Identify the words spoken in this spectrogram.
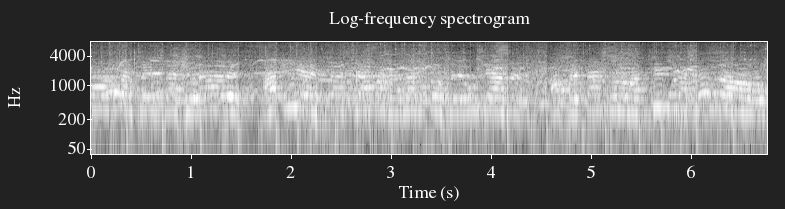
monta sensacional! Ahí está Chava agarrándose de uñas, apretando la mandíbula. ¿Cómo?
